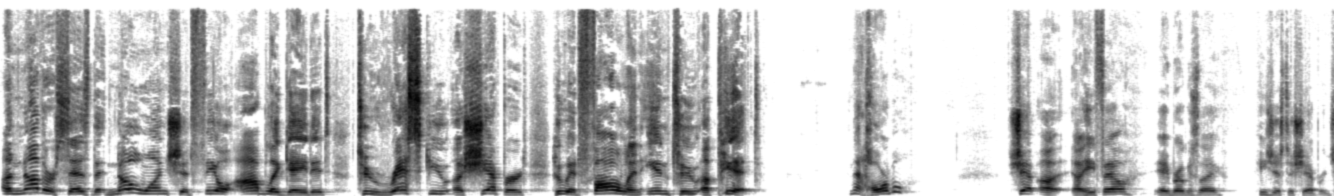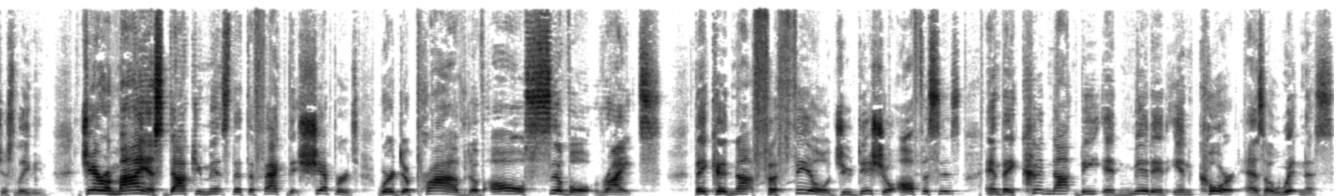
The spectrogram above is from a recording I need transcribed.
Another says that no one should feel obligated to rescue a shepherd who had fallen into a pit. Isn't that horrible? Shep, uh, uh, he fell. Yeah, he broke his leg. He's just a shepherd. Just leave him. Jeremiah documents that the fact that shepherds were deprived of all civil rights. They could not fulfill judicial offices and they could not be admitted in court as a witness.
